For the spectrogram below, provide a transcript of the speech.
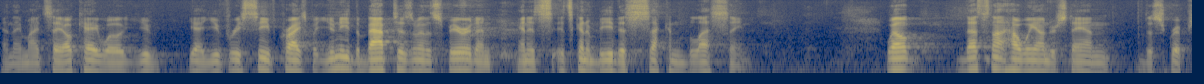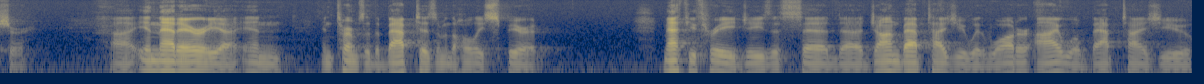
and they might say, okay, well, you, yeah, you've received Christ, but you need the baptism of the Spirit, and, and it's, it's going to be this second blessing. Well, that's not how we understand the Scripture uh, in that area in, in terms of the baptism of the Holy Spirit. Matthew 3, Jesus said, uh, John baptized you with water, I will baptize you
